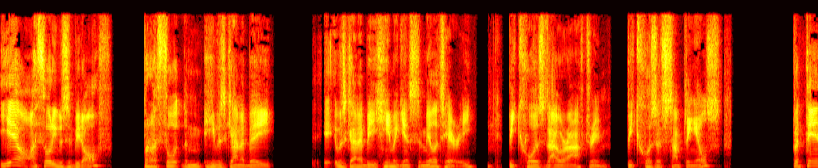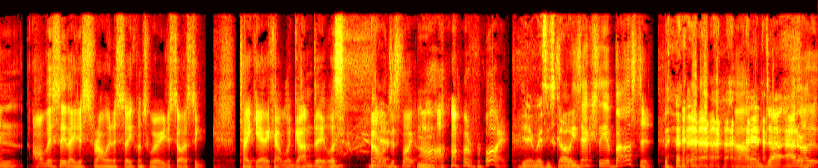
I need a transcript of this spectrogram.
yeah, I thought he was a bit off, but I thought the, he was going to be it was going to be him against the military because they were after him because of something else. But then obviously they just throw in a sequence where he decides to take out a couple of gun dealers. And Yeah. I'm just like, Mm. oh, right. Yeah, where's he going? So he's actually a bastard. Um, and uh, Adam, so-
